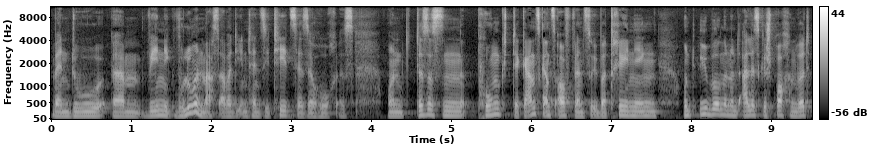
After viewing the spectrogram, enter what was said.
wenn du ähm, wenig Volumen machst, aber die Intensität sehr, sehr hoch ist. Und das ist ein Punkt, der ganz, ganz oft, wenn es so über Training und Übungen und alles gesprochen wird,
